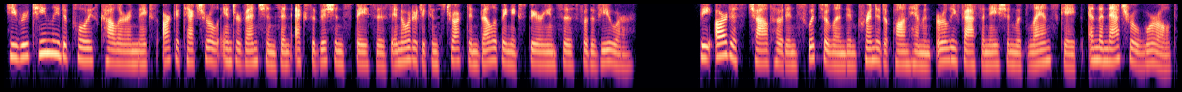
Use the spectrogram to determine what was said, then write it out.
He routinely deploys color and makes architectural interventions in exhibition spaces in order to construct enveloping experiences for the viewer. The artist's childhood in Switzerland imprinted upon him an early fascination with landscape and the natural world,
